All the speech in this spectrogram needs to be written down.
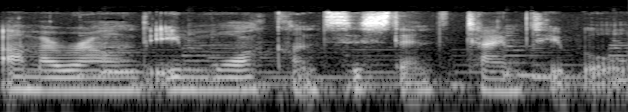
um, around a more consistent timetable.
